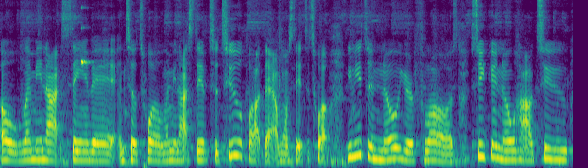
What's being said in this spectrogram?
Oh, let me not stay in bed until 12. Let me not stay up to 2 o'clock that I won't stay up to 12. You need to know your flaws so you can know how to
